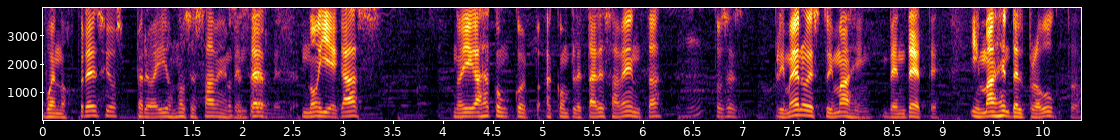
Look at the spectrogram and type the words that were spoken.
buenos precios, pero ellos no se saben, No se vender. saben vender. No llegas, no llegas a, a completar esa venta. Entonces, primero es tu imagen, vendete. Imagen del producto.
